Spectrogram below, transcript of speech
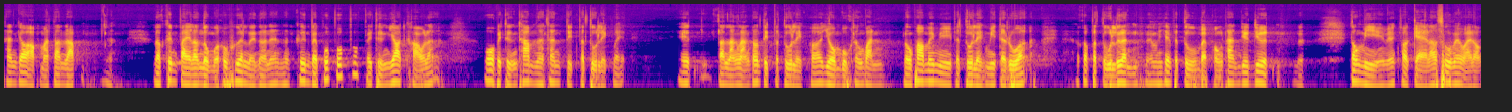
ท่านก็ออกมาต้อนรับ เราขึ้นไปเราหนุ่มกว่าเพื่อนเลยตอนนั้นขึ้นไปปุ๊บปุ๊บปุ๊บไปถึงยอดเขาแล้ว โอ้ไปถึงถ้ำนะท่านติดประตูเหล็กไว้เอตอนหลังๆต้องติดประตูเหล็กเพราะโยมบุกทั้งวันหลวงพ่อไม่มีประตูเหล็กมีแต่รั้ว แล้วก็ประตูเลื่อนไม่ใช่ประตูแบบของท่านยืดยืดต้องมีไหมพอแก่แล้วสู้ไม่ไหวหรอก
